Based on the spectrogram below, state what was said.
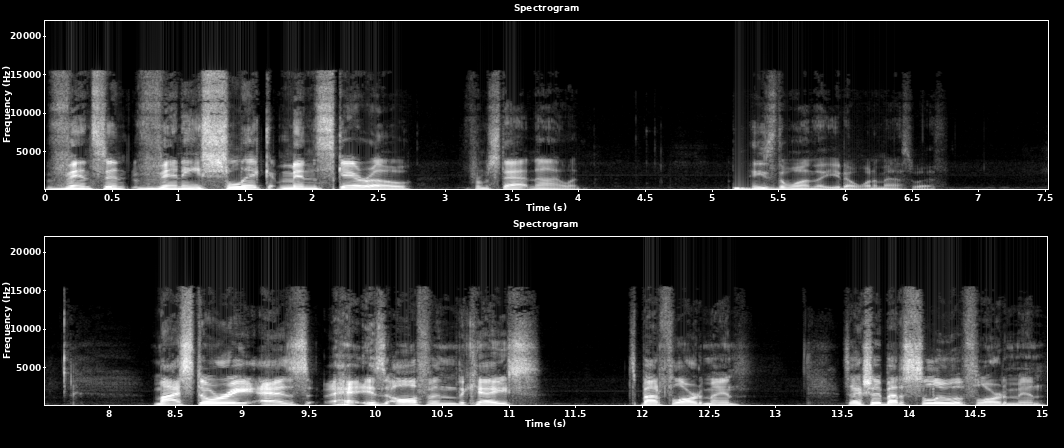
Vincent Vinny Slick Minsquero from Staten Island. He's the one that you don't want to mess with. My story, as is often the case, it's about Florida man. It's actually about a slew of Florida men.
